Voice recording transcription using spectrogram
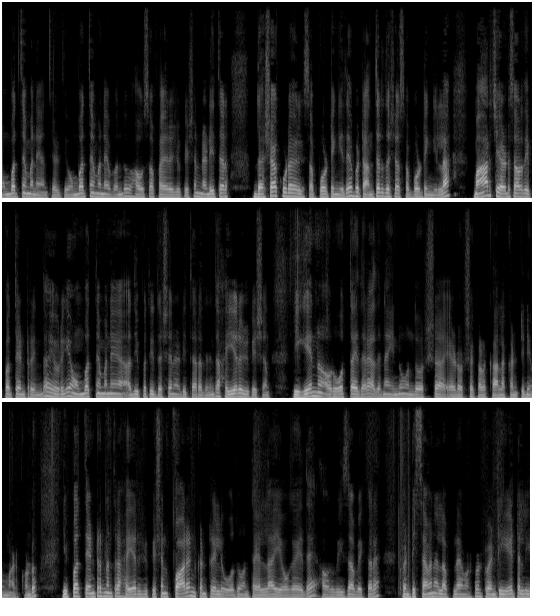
ಒಂಬತ್ತನೇ ಮನೆ ಅಂತ ಹೇಳ್ತೀವಿ. ಒಂಬತ್ತನೇ ಮನೆ ಬಂದು ಹೌಸ್ ಆಫ್ ಹೈಯರ್ ಎಜುಕೇಷನ್ ನಡೀತಾ ದಶ ಕೂಡ ಇವರಿಗೆ ಸಪೋರ್ಟಿಂಗ್ ಇದೆ ಬಟ್ ಅಂತರ್ದಶ ಸಪೋರ್ಟಿಂಗ್ ಇಲ್ಲ. ಮಾರ್ಚ್ ಎರಡು ಸಾವಿರದ ಇಪ್ಪತ್ತೆಂಟರಿಂದ ಇವರಿಗೆ ಒಂಬತ್ತನೇ ಮನೆ ಅಧಿಪತಿ ದಶೆ ನಡೀತಾ ಇರೋದ್ರಿಂದ ಹೈಯರ್ ಎಜುಕೇಷನ್ ಈಗೇನು ಅವ್ರು ಓದ್ತಾ ಇದ್ದಾರೆ, ಅದನ್ನ ಇನ್ನೂ ಒಂದು ವರ್ಷ, ಎರಡು ವರ್ಷಗಳ ಕಾಲ ಕಂಟಿನ್ಯೂ ಮಾಡಿಕೊಂಡು, ಇಪ್ಪತ್ತೆಂಟರ ನಂತರ ಹೈಯರ್ ಎಜುಕೇಷನ್ ಫಾರಿನ್ ಕಂಟ್ರಿಯಲ್ಲಿ ಓದುವಂಥ ಎಲ್ಲ ಯೋಗ ಇದೆ. ಅವ್ರು ವೀಸಾ ಬೇಕಾದ್ರೆ ಟ್ವೆಂಟಿ ಸೆವೆನಲ್ಲಿ ಅಪ್ಲೈ ಮಾಡ್ಕೊಂಡು ಟ್ವೆಂಟಿ ಏಯ್ಟಲ್ಲಿ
